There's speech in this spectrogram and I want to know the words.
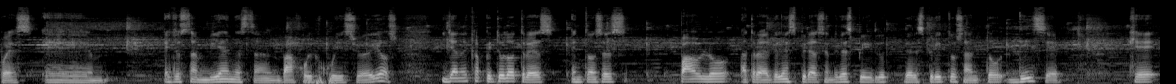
pues eh, ellos también están bajo el juicio de Dios. Y ya en el capítulo 3, entonces Pablo, a través de la inspiración del Espíritu, del Espíritu Santo, dice que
